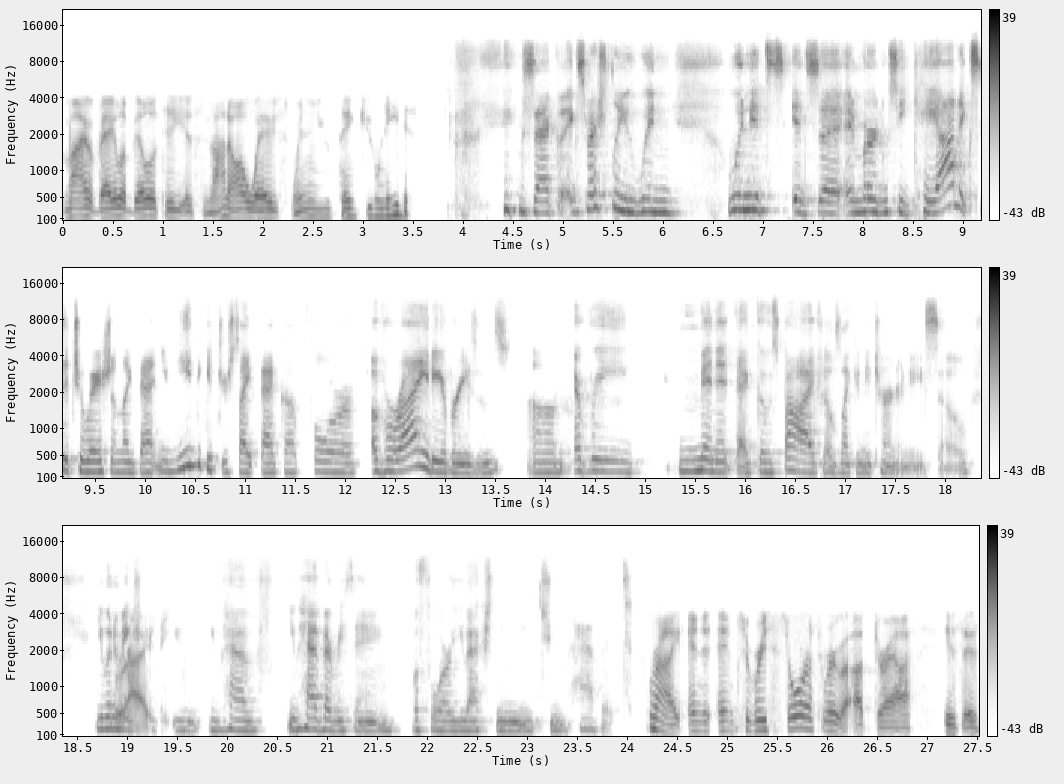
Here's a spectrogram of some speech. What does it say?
My availability is not always when you think you need it. Exactly especially when when it's it's an emergency chaotic situation like that you need to get your site back up for a variety of reasons. Um, every minute that goes by feels like an eternity so you want to make sure that you you have you have everything before you actually need to have it. Right, and and to restore through Updraft is as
